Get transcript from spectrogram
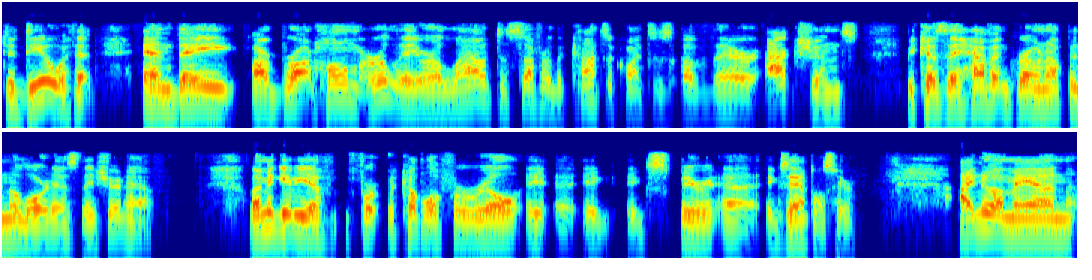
to deal with it. And they are brought home early. They are allowed to suffer the consequences of their actions because they haven't grown up in the Lord as they should have. Let me give you a, for, a couple of for real experience, uh, examples here. I knew a man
